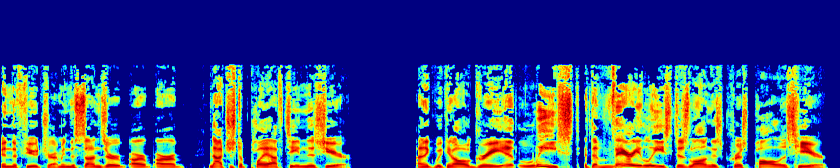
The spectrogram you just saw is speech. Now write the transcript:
in the future. I mean, the Suns are are, are not just a playoff team this year. I think we can all agree, at least, at the very least, as long as Chris Paul is here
